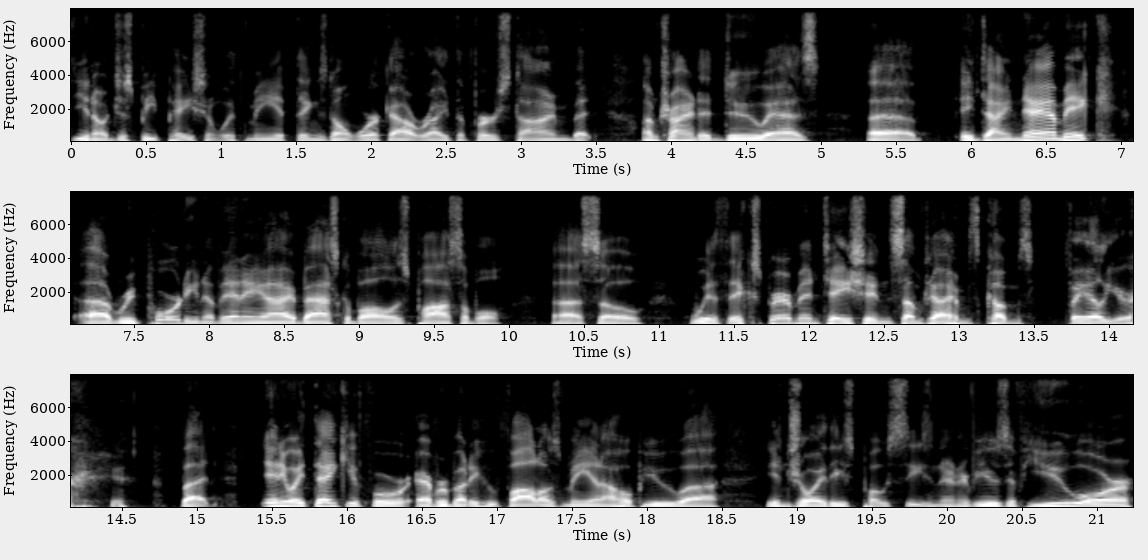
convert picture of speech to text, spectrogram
you know, just be patient with me if things don't work out right the first time. But I'm trying to do as uh, a dynamic reporting of NAIA basketball as possible. so, with experimentation sometimes comes failure. but anyway, thank you for everybody who follows me, and I hope you uh, enjoy these postseason interviews. If you or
